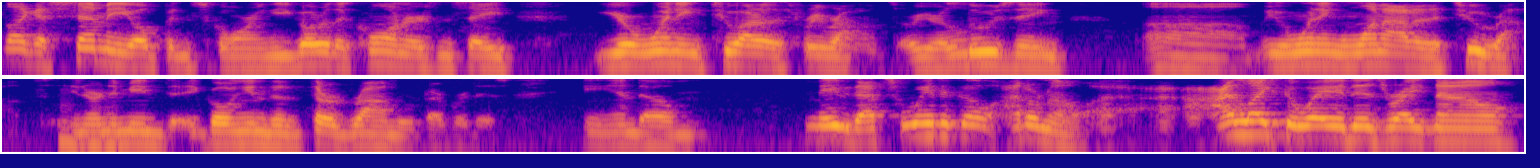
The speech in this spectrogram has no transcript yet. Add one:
like a semi-open scoring. You go to the corners and say you're winning two out of the three rounds, or you're losing. Um, you're winning one out of the two rounds. You know what I mean? Going into the third round, or whatever it is, and um, maybe that's the way to go. I don't know. I, I, I like the way it is right now.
